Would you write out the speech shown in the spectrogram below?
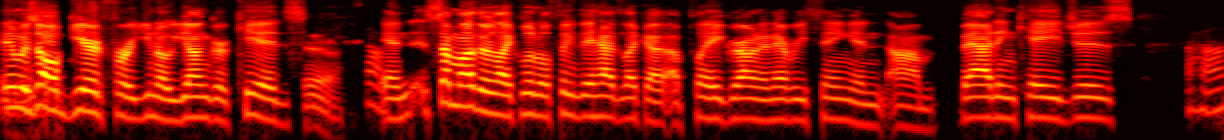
It was all geared for you know younger kids, Yeah. And some other like little thing. They had like a, a playground and everything, and um, batting cages. Uh-huh.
